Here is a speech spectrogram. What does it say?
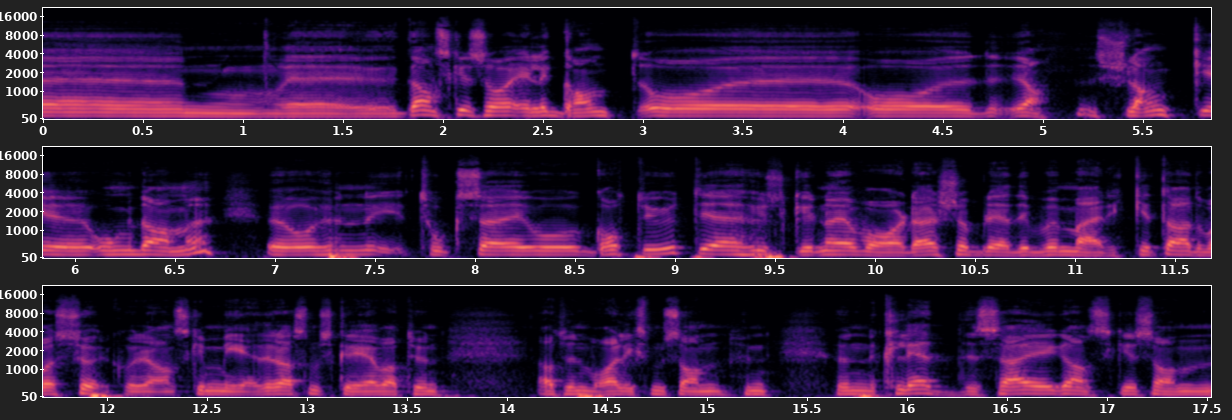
eh, eh, ganske så elegant og, og ja, slank ung dame. Og hun tok seg jo godt ut. Jeg husker når jeg var der, så ble det bemerket da, Det var sørkoreanske medier da, som skrev at hun, at hun var liksom sånn Hun, hun kledde seg ganske sånn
